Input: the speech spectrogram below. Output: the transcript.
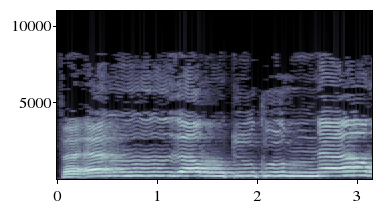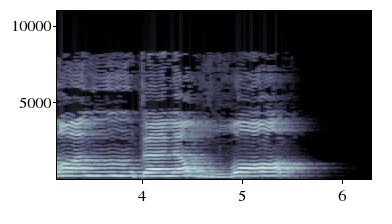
فأنذرتكم نارا تلظى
